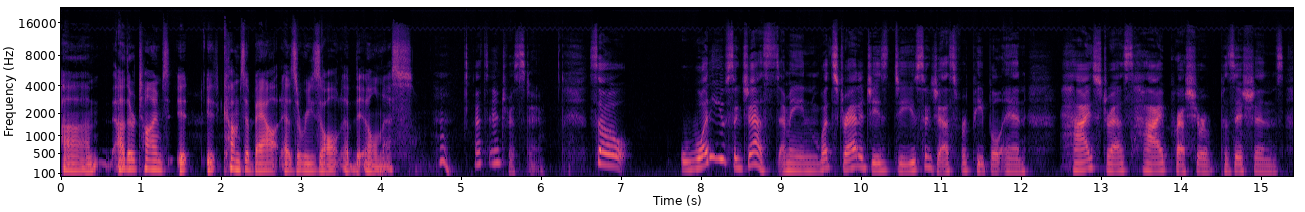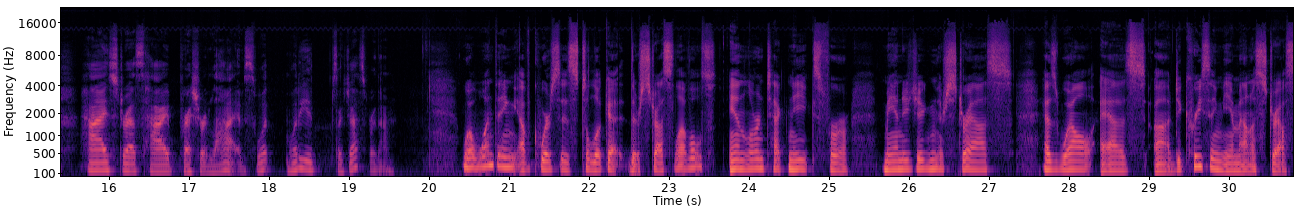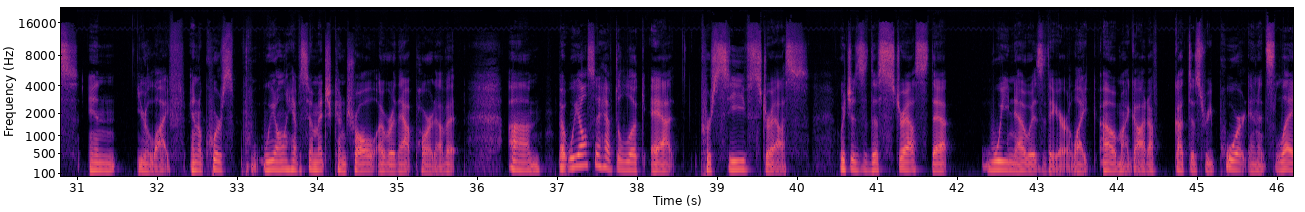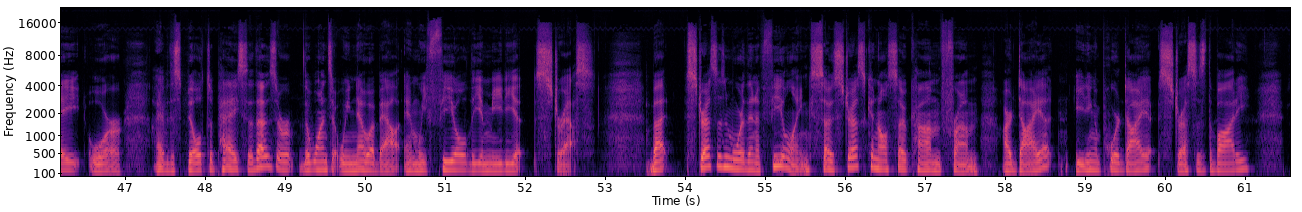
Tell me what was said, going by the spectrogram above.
Um, other times it, it comes about as a result of the illness. Hmm, that's interesting. So, what do you suggest? I mean, what strategies do you suggest for people in high stress, high pressure positions, high stress, high pressure lives? What what do you suggest for them? Well, one thing, of course, is to look at their stress levels and learn techniques for managing their stress, as well as uh, decreasing the amount of stress in your life. And of course, we only have so much control over that part of it. Um, but we also have to look at perceived stress, which is the stress that we know is there. Like, oh my God, I've got this report and it's late, or I have this bill to pay. So those are the ones that we know about and we feel the immediate stress. But stress is more than a feeling. So, stress can also come from our diet. Eating a poor diet stresses the body.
